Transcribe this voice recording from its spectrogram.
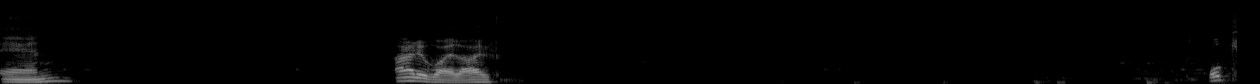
and other wildlife โอเค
